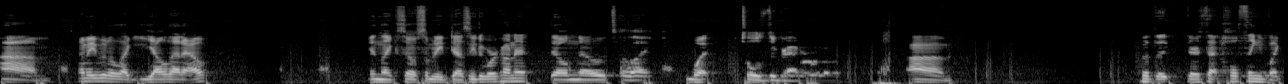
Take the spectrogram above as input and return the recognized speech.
Um, I'm able to like yell that out, and like so if somebody does need to work on it, they'll know to like what tools to grab or whatever. Um, but the, there's that whole thing of like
